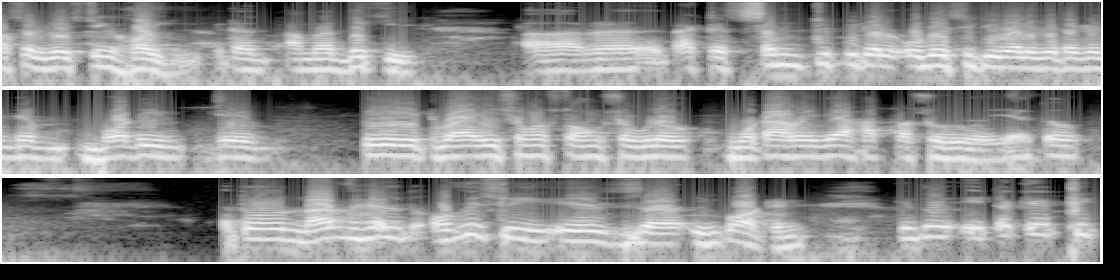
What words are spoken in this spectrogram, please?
মাসেল ওয়েস্টিং হয় এটা আমরা দেখি। আর একটা সেন্ট্রিপিটাল ওবেসিটি বলে, যেটাকে যে বডির যে পেট বা এই সমস্ত অংশগুলো মোটা হয়ে যায়, হাত পা সরু হয়ে যায়। তো তো nerve health obviously is important কিন্তু এটাকে ঠিক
